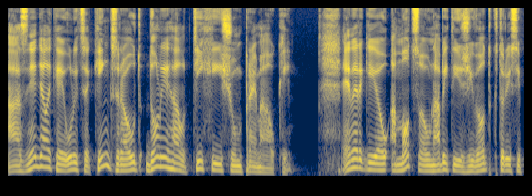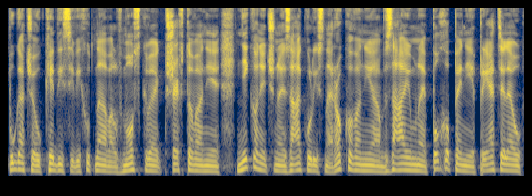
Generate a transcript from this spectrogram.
a z nedalekej ulice Kings Road doliehal tichý šum premávky. Energiou a mocou nabitý život, ktorý si Pugačov kedysi vychutnával v Moskve, kšeftovanie, nekonečné zákulisné rokovania, vzájomné pochopenie priateľov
